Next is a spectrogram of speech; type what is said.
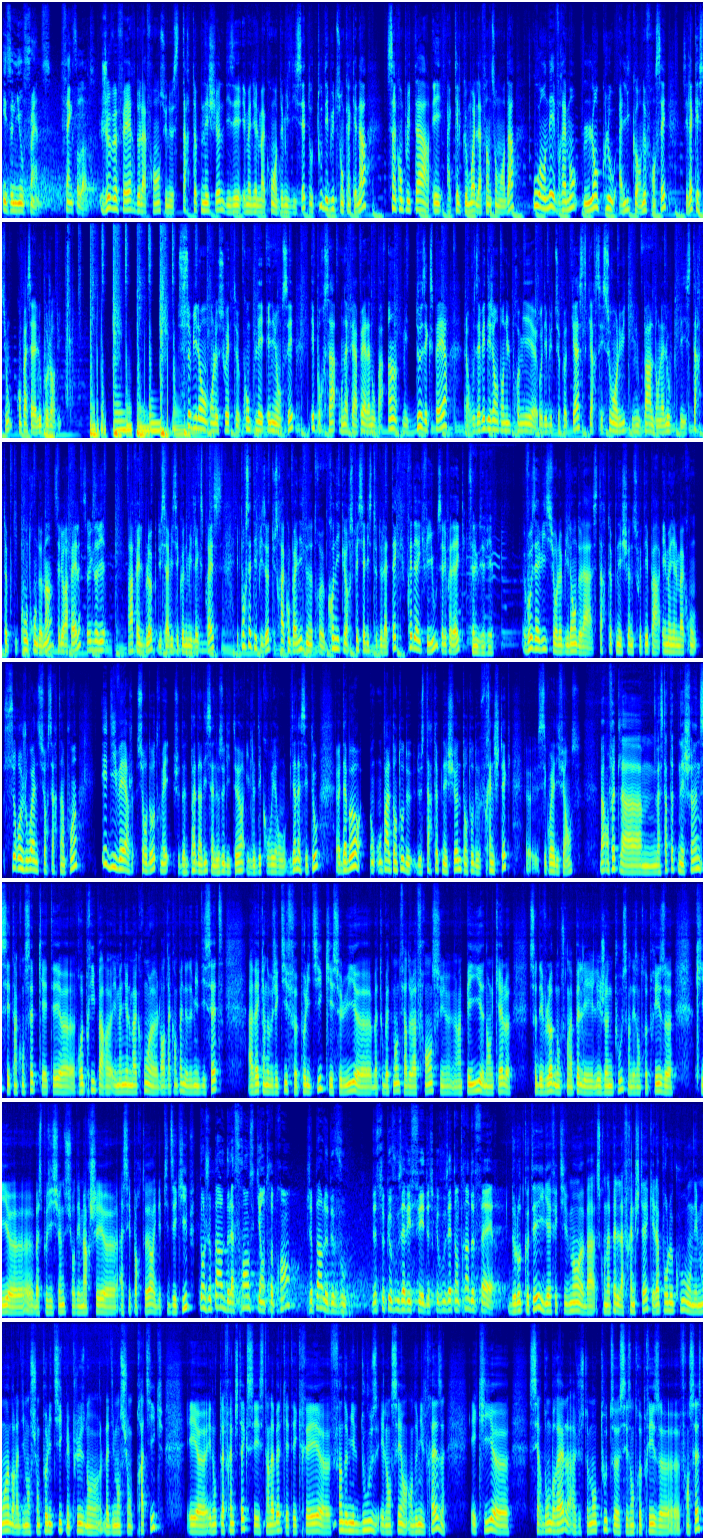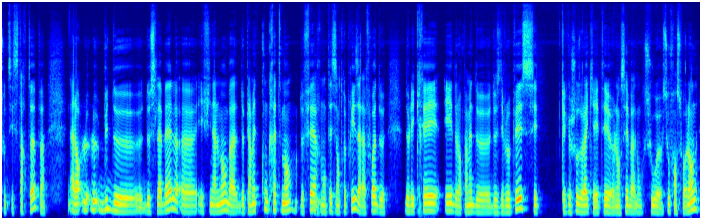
is the new France. Thanks a lot. Je veux faire de la France une Startup Nation, disait Emmanuel Macron en 2017, au tout début de son quinquennat. Cinq ans plus tard et à quelques mois de la fin de son mandat, où en est vraiment l'enclos à licorne français? C'est la question qu'on passe à la loupe aujourd'hui. Ce bilan, on le souhaite complet et nuancé, et pour ça, on a fait appel à non pas un, mais deux experts. Alors vous avez déjà entendu le premier euh, au début de ce podcast, car c'est souvent lui qui nous parle dans la loupe des startups qui compteront demain. Salut Raphaël. Salut Xavier. Raphaël Bloch du service économie de l'Express. Et pour cet épisode, tu seras accompagné de notre chroniqueur spécialiste de la tech, Frédéric Fillou. Salut Frédéric. Salut Xavier. Vos avis sur le bilan de la Startup Nation souhaité par Emmanuel Macron se rejoignent sur certains points et divergent sur d'autres, mais je ne donne pas d'indice à nos auditeurs, ils le découvriront bien assez tôt. Euh, D'abord, on, parle tantôt de, Startup Nation, tantôt de French Tech. Euh, c'est quoi la différence? Bah, en fait, la, Startup Nation, c'est un concept qui a été euh, repris par Emmanuel Macron lors de la campagne de 2017 avec un objectif euh, politique qui est celui, euh, bah, tout bêtement, de faire de la France un pays dans lequel se développent donc ce qu'on appelle les, jeunes pousses, hein, des entreprises euh, qui bah, se positionnent sur des marchés assez porteurs avec des petites équipes. Quand je parle de la France qui entreprend, je parle de vous, de ce que vous avez fait, de ce que vous êtes en train de faire. De l'autre côté, il y a effectivement euh, bah, ce qu'on appelle la French Tech. Et là, pour le coup, on est moins dans la dimension politique, mais plus dans la dimension pratique. Et, euh, et donc, la French Tech, c'est un label qui a été créé euh, fin 2012 et lancé en, en 2013 et qui euh, sert d'ombrelle à justement toutes ces entreprises euh, françaises, toutes ces startups. Alors le, le but de, de ce label euh, est finalement bah, de permettre concrètement de faire monter ces entreprises, à la fois de, de les créer et de leur permettre de, de se développer. C'est quelque chose voilà, qui a été euh, lancé bah, donc, sous, euh, sous François Hollande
